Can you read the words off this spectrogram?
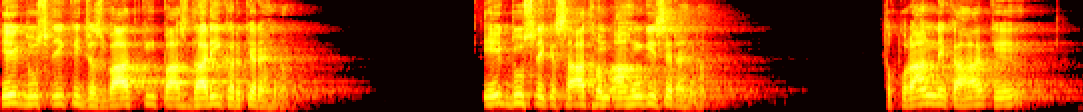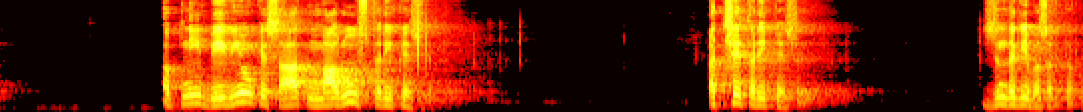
ایک دوسرے کی جذبات کی پاسداری کر کے رہنا، ایک دوسرے کے ساتھ ہم آہنگی سے رہنا۔ تو قرآن نے کہا کہ اپنی بیویوں کے ساتھ معروف طریقے سے، اچھے طریقے سے زندگی بسر کرو۔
